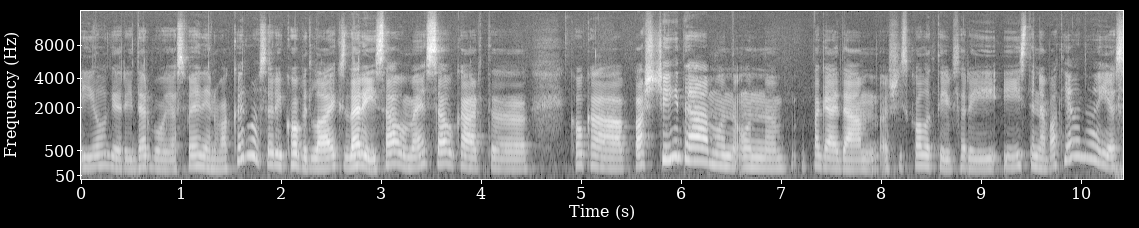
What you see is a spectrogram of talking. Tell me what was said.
ilgi arī darbojās Svētdienas vakaros. Arī Covid laiks darīja savu. Mēs savukārt kaut kā pašķīdām, un, un pagaidām šis kolektīvs arī īsti nav atjaunojies.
